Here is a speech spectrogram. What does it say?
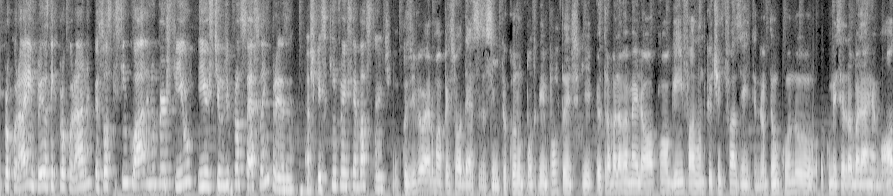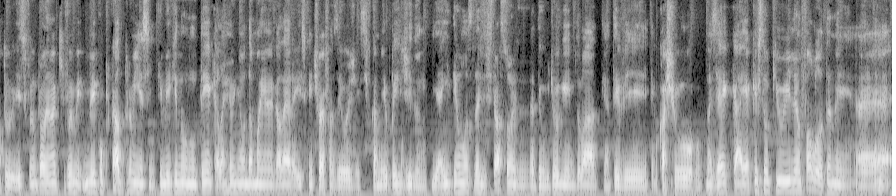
procurar a empresa tem que procurar, né? Pessoas que se enquadrem no perfil e o estilo de processo da empresa. Acho que isso que influencia bastante. Inclusive, eu era uma pessoa dessas, assim, tocou num ponto que é importante, que eu trabalhava melhor com alguém falando o que eu tinha que fazer, entendeu? Então, quando eu comecei a trabalhar remoto, esse foi um problema que foi meio complicado pra mim, assim, que meio que não, não tem aquela reunião da manhã, galera, é isso que a gente vai fazer hoje, você fica meio perdido, né? E aí tem o lance das distrações, né? Tem um videogame do lado, tem a TV, tem o cachorro, mas é aí a questão que o William falou também, é,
